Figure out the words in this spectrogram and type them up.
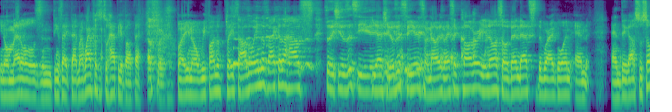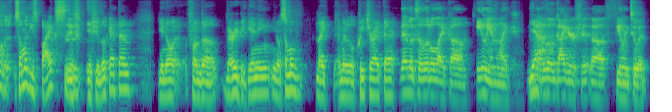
You know, medals and things like that. My wife wasn't too happy about that. Of course. But you know, we found a place all the way in the back of the house. So that she doesn't see it. Yeah, she doesn't see it, so now it's nice and covered. You know, so then that's the, where I go in and and dig out. So some some of these bikes, if if you look at them, you know, from the very beginning, you know, some of like I mean, a little creature right there. That looks a little like um, alien-like. Yeah. got a little Giger uh, feeling to it.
